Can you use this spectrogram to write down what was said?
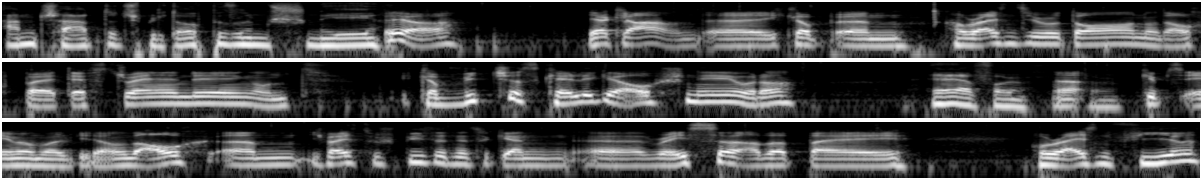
Uncharted spielt auch ein bisschen im Schnee. Ja. Ja, klar. Und äh, ich glaube, ähm, Horizon Zero Dawn und auch bei Death Stranding und ich glaube, Witcher Skellige auch Schnee, oder? Ja, ja, voll. Ja, voll. Gibt's eh immer mal wieder. Und auch, ähm, ich weiß, du spielst halt nicht so gern äh, Racer, aber bei Horizon 4,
